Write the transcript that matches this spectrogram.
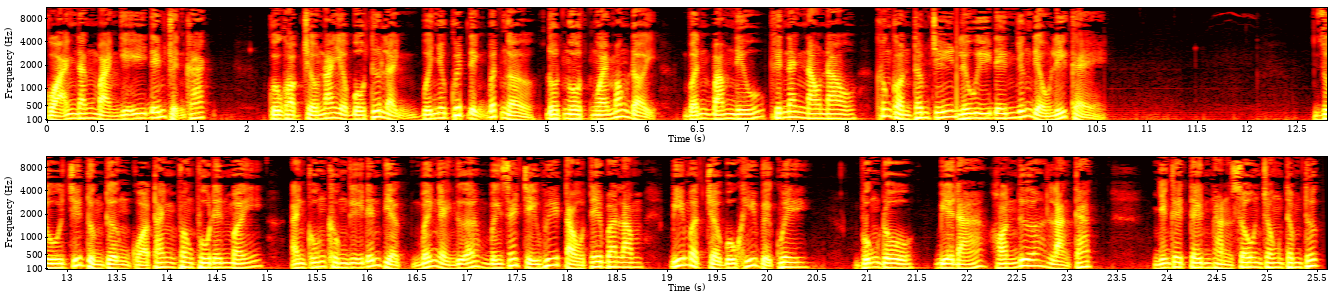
Của anh đang mải nghĩ đến chuyện khác. Cuộc họp chiều nay ở Bộ Tư lệnh với những quyết định bất ngờ, đột ngột ngoài mong đợi, vẫn bám níu khiến anh nao nao, không còn tâm trí lưu ý đến những điều lý kể. Dù trí tưởng tượng của Thanh phong phú đến mấy, anh cũng không nghĩ đến việc mấy ngày nữa mình sẽ chỉ huy tàu T-35 bí mật chở vũ khí về quê. Vũng Đô, Bia Đá, Hòn Đưa, Làng Cát. Những cái tên hằn sâu trong tâm thức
